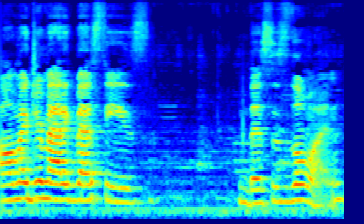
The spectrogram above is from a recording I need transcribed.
All my dramatic besties, this is the one.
